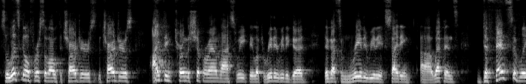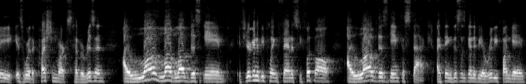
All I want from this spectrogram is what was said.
So let's go first of all with the chargers. The chargers i think turned the ship around last week. They looked really really good. They've got some really really exciting uh, weapons. Defensively is where the question marks have arisen i love love love this game if you're going to be playing fantasy football I love this game to stack. I think this is going to be a really fun game.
